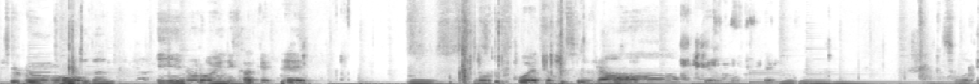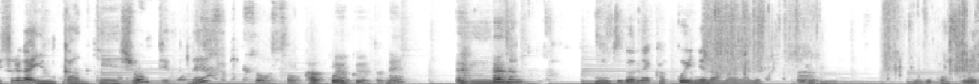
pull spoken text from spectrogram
自分を。いい呪いにかけてうん。乗り越えてほしいなーって思ってうん。そう、それがインカンテーションっていうのね。そうそうかっこよく言うとねうん。本当だね、かっこいいね、名前がね。うん難しい。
